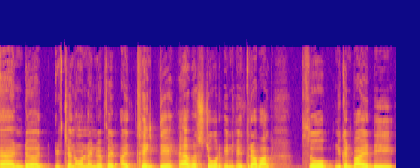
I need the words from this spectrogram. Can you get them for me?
and uh, it's an online website. I think they have a store in hyderabad. So you can buy the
